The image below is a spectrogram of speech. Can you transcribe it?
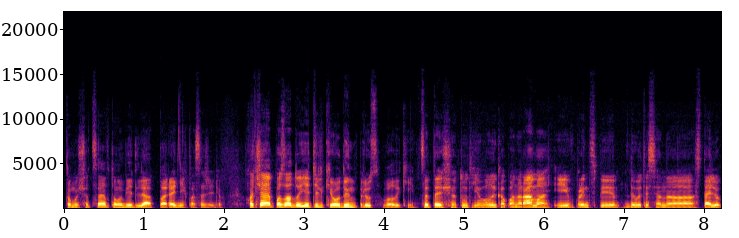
тому що це автомобіль для передніх пасажирів. Хоча позаду є тільки один плюс великий. Це те, що тут є велика панорама, і, в принципі, дивитися на стелю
